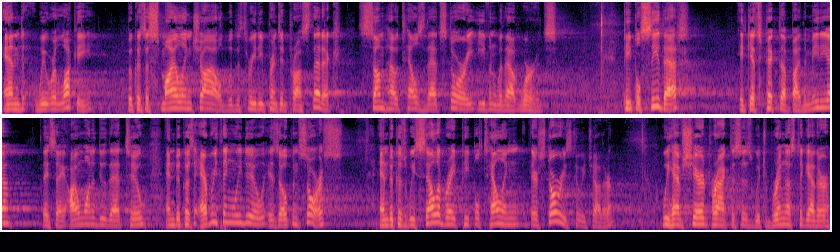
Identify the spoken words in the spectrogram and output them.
and we were lucky because a smiling child with a 3D printed prosthetic somehow tells that story even without words. People see that, it gets picked up by the media. They say, I want to do that too. And because everything we do is open source, and because we celebrate people telling their stories to each other, we have shared practices which bring us together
